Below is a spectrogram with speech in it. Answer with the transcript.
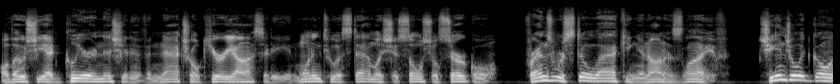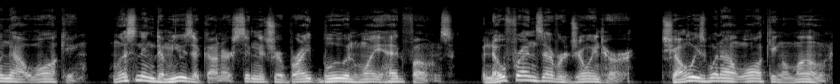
Although she had clear initiative and natural curiosity in wanting to establish a social circle, friends were still lacking in Ana's life. She enjoyed going out walking, listening to music on her signature bright blue and white headphones, but no friends ever joined her. She always went out walking alone.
